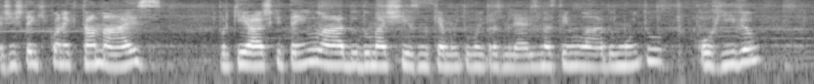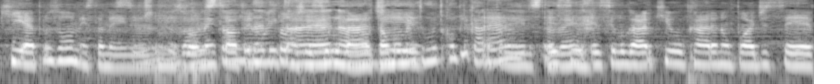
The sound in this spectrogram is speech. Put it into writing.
A gente tem que conectar mais, porque acho que tem o lado do machismo que é muito ruim para as mulheres, mas tem um lado muito horrível que é para os homens também, né? Os, homens tão- sofrem muito longe. é, Esse lugar não, tá um de- momento muito complicado é, para eles também. Esse, esse lugar que o cara não pode ser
